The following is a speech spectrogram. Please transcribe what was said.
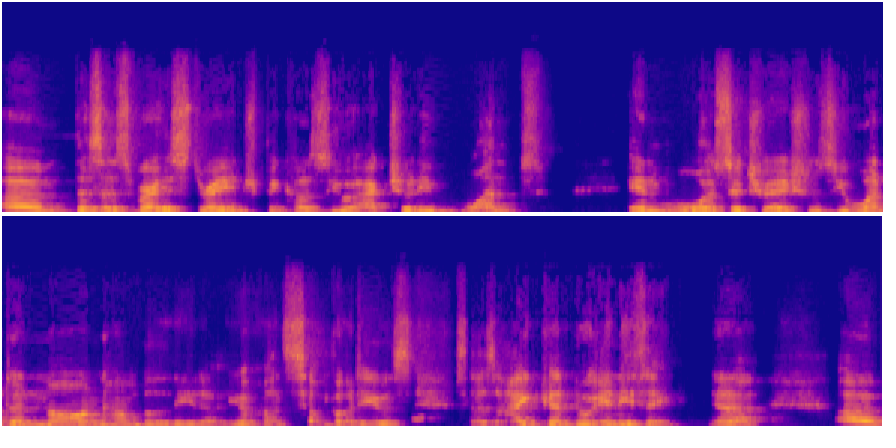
Um, this is very strange because you actually want, in war situations, you want a non humble leader. You want somebody who says, I can do anything. Yeah. Uh,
